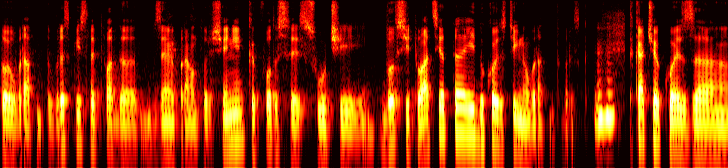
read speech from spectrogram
той обратната връзка и след това да вземе правилното решение какво да се случи в ситуацията и до кой да стигне обратната връзка. Мгм. Така че ако е за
